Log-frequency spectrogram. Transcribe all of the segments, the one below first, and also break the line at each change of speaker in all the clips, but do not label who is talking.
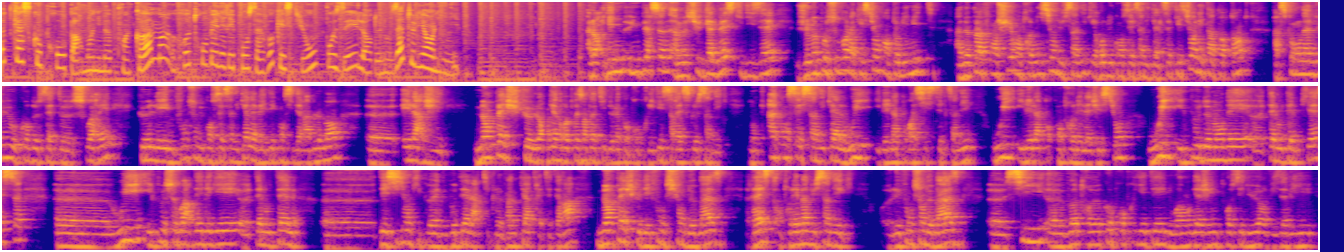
Podcast CoPro par monimmeuble.com, retrouvez les réponses à vos questions posées lors de nos ateliers en ligne.
Alors, il y a une, personne, un monsieur Galvez, qui disait Je me pose souvent la question quant aux limites à ne pas franchir entre mission du syndic et rôle du conseil syndical. Cette question, elle est importante parce qu'on a vu au cours de cette soirée que les fonctions du conseil syndical avaient été considérablement euh, élargies. N'empêche que l'organe représentatif de la copropriété, ça reste le syndic. Donc, un conseil syndical, oui, il est là pour assister le syndic, oui, il est là pour contrôler la gestion, oui, il peut demander euh, telle ou telle pièce, euh, oui, il peut se voir déléguer euh, telle ou telle décision qui peut être votée à l'article 24, etc. N'empêche que des fonctions de base restent entre les mains du syndic. Les fonctions de base, si votre copropriété doit engager une procédure vis-à-vis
